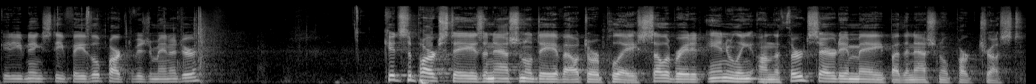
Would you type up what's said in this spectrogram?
Good evening, Steve Fehsal, Park Division Manager. Kids to Parks Day is a national day of outdoor play celebrated annually on the third Saturday of May by the National Park Trust.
